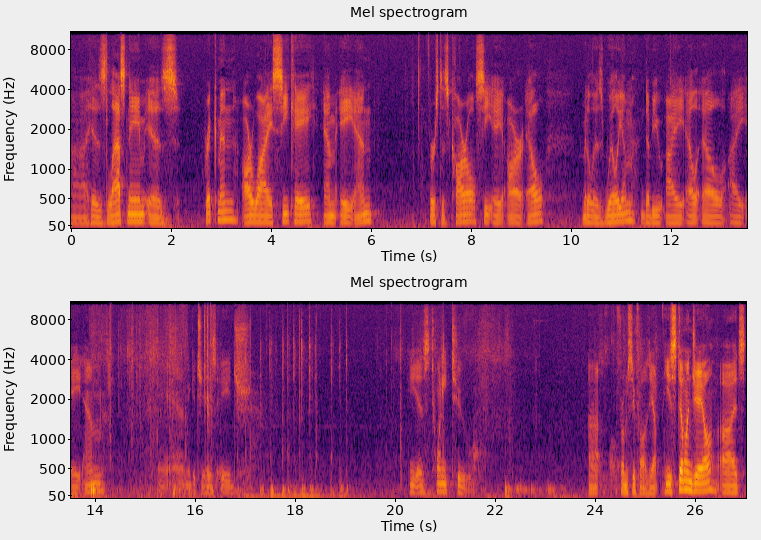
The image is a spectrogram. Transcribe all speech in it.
Uh, his last name is Ryckman, R Y C K M A N. First is Carl, C A R L. Middle is William, W I L L I A M. And let me get you his age. He is 22. Uh, from Sioux Falls, yep. He's still in jail. Uh, it's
